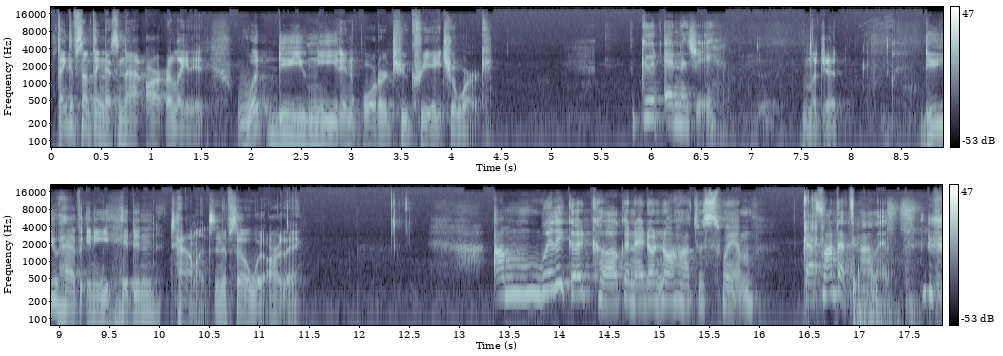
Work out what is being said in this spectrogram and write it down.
think of something that's not art related. What do you need in order to create your work? Good energy. Legit. Do you have any hidden talents, and if so, what are they? I'm really good cook and I don't know how to swim. That's not a talent.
